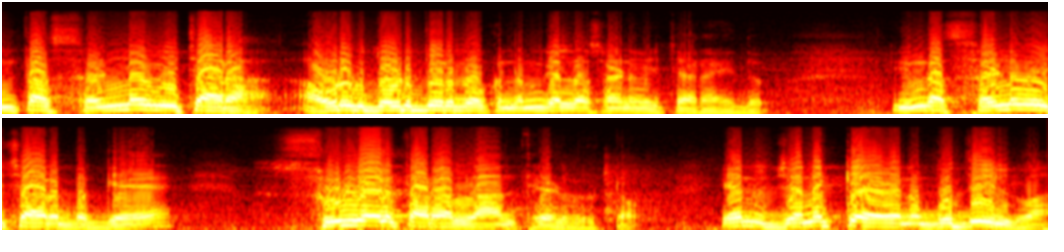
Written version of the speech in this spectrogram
ಇಂಥ ಸಣ್ಣ ವಿಚಾರ, ಅವ್ರಿಗೆ ದೊಡ್ಡದಿರ್ಬೇಕು ನಮಗೆಲ್ಲ ಸಣ್ಣ ವಿಚಾರ ಇದು. ಇಂಥ ಸಣ್ಣ ವಿಚಾರ ಬಗ್ಗೆ ಸುಳ್ಳು ಹೇಳ್ತಾರಲ್ಲ ಅಂತ ಹೇಳಿಬಿಟ್ಟು. ಏನು ಜನಕ್ಕೆ ಏನು ಬುದ್ಧಿ ಇಲ್ವಾ?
